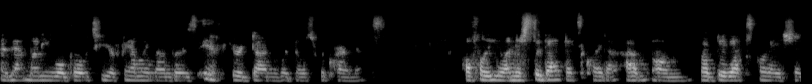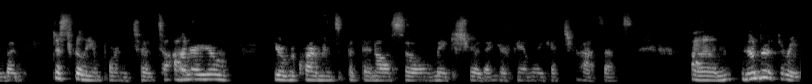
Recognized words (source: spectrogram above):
and that money will go to your family members if you're done with those requirements hopefully you understood that. That's quite a, um, um, a big explanation, but just really important to, to honor your your requirements, but then also make sure that your family gets your assets. Um, number three,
